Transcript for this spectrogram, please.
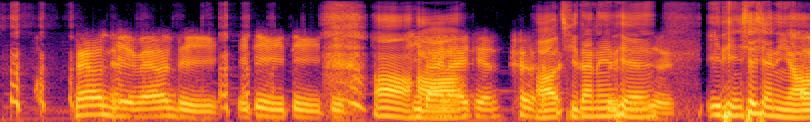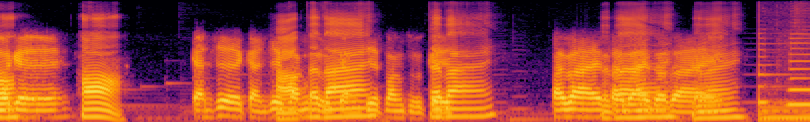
没问题，没问题，一定一定一定 啊！期待那一天，好，期待那一天。一婷，谢谢你哦。OK，好，感谢感谢帮主，感谢帮主，拜拜，拜拜，拜拜，拜拜。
